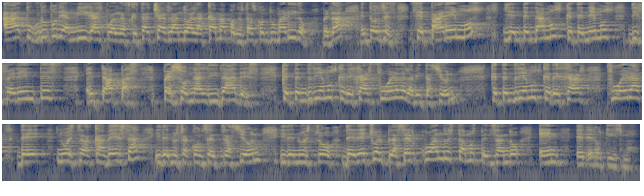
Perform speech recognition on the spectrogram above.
a tu grupo de amigas con las que estás charlando a la cama cuando estás con tu marido, ¿verdad? Entonces, separemos y entendamos que tenemos diferentes etapas, personalidades que tendríamos que dejar fuera de la habitación, que tendríamos que dejar fuera de nuestra cabeza y de nuestra concentración y de nuestro derecho al placer cuando estamos pensando en el erotismo.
